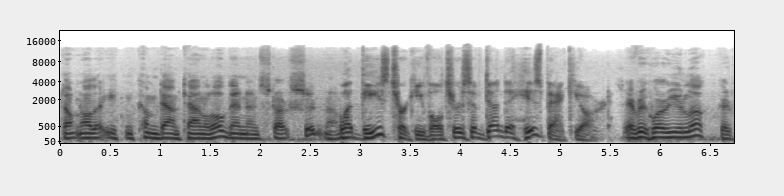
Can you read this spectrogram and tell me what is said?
don't know that you can come downtown Logan and start shooting them. What these turkey vultures have done to his backyard Everywhere you look, there's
